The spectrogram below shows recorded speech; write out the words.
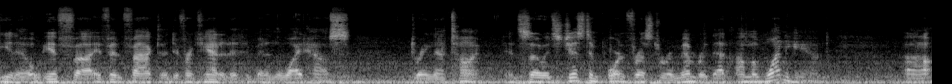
you know, if uh, if in fact a different candidate had been in the White House during that time. And so it's just important for us to remember that on the one hand, uh,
